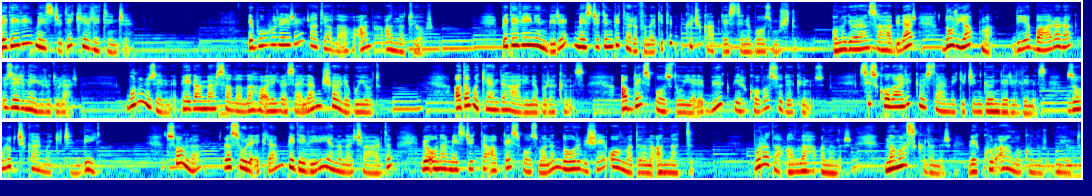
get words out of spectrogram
Bedevi mescidi kirletince. Ebu Hureyre radıyallahu anh anlatıyor. Bedevinin biri mescidin bir tarafına gidip küçük abdestini bozmuştu. Onu gören sahabiler dur yapma diye bağırarak üzerine yürüdüler. Bunun üzerine Peygamber sallallahu aleyhi ve sellem şöyle buyurdu. Adamı kendi haline bırakınız. Abdest bozduğu yere büyük bir kova su dökünüz. Siz kolaylık göstermek için gönderildiniz, zorluk çıkarmak için değil. Sonra Resul-i Ekrem Bedevi'yi yanına çağırdı ve ona mescitte abdest bozmanın doğru bir şey olmadığını anlattı. Burada Allah anılır, namaz kılınır ve Kur'an okunur buyurdu.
